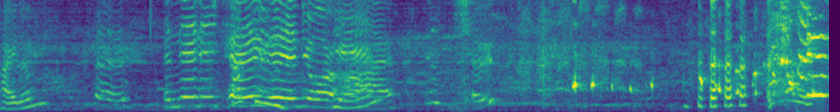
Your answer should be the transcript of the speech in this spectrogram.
hide him? And then he came Fucking in your Jen? eye. It's joke.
